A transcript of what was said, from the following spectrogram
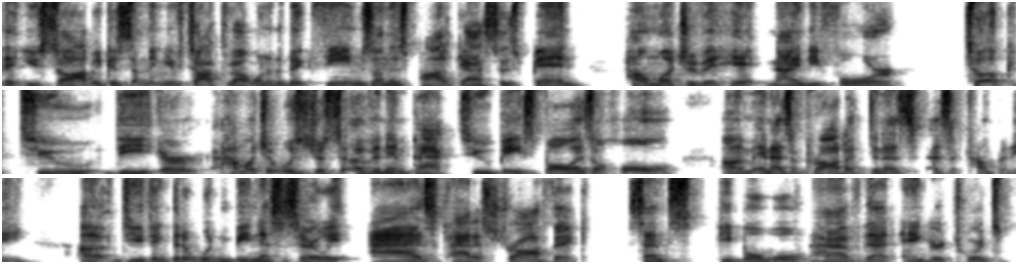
that you saw? Because something you've talked about, one of the big themes on this podcast has been how much of a hit 94 took to the or how much it was just of an impact to baseball as a whole um, and as a product and as as a company. Uh, do you think that it wouldn't be necessarily as catastrophic since people won't have that anger towards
